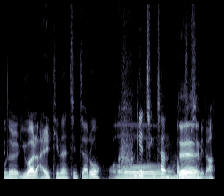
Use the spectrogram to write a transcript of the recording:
오늘 URRT는 진짜로 크게 오, 칭찬하고 네. 싶습니다.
